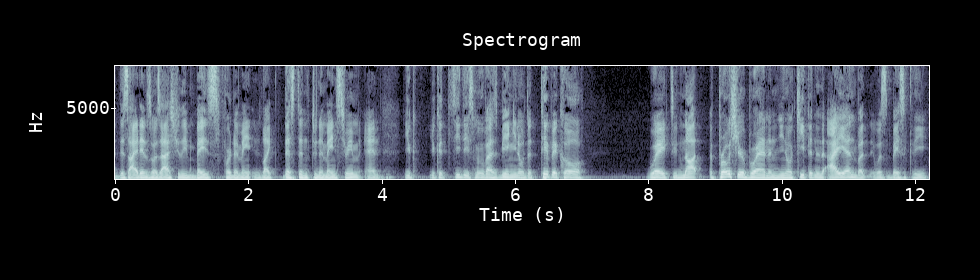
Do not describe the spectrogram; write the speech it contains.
this items was actually based for the main like destined to the mainstream, and you you could see this move as being you know the typical way to not approach your brand and you know keep it in the high end, but it was basically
